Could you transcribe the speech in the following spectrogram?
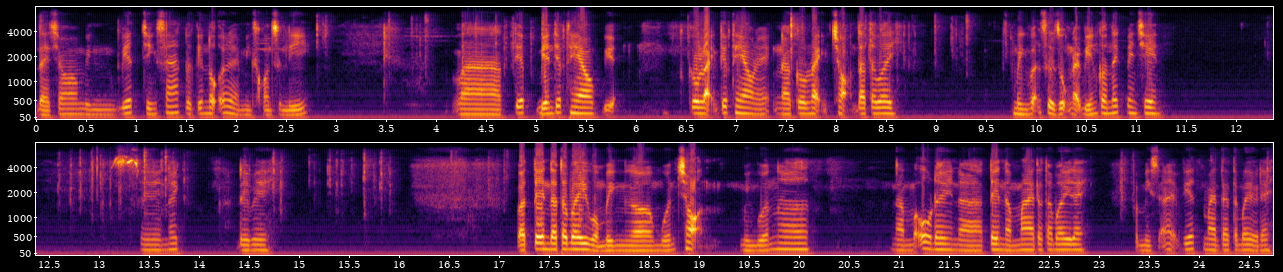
Để cho mình biết chính xác được cái lỗi để mình còn xử lý. Và tiếp biến tiếp theo biến câu lệnh tiếp theo này là câu lệnh chọn database. Mình vẫn sử dụng lại biến connect bên trên. Connect db và tên database của mình uh, muốn chọn mình muốn uh, làm mẫu đây là tên là my database đây. Và mình sẽ lại viết my database ở đây.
